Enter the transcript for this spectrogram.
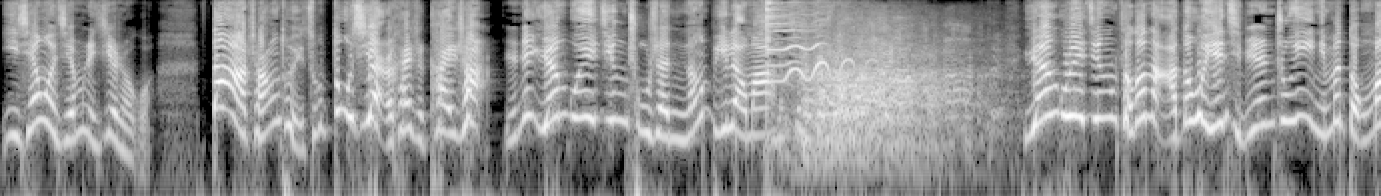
以前我节目里介绍过，大长腿从肚脐眼开始开叉，人家圆规精出身，你能比了吗？圆规精走到哪都会引起别人注意，你们懂吗？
